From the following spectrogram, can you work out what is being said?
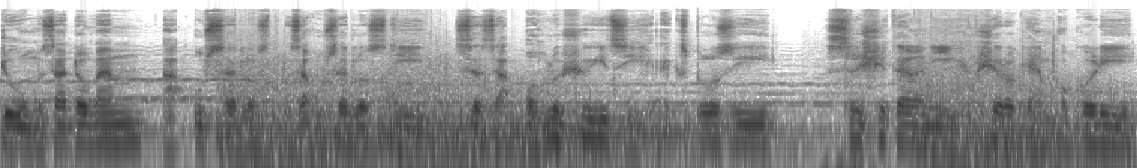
Dům za domem a usedlost za usedlostí se za ohlušujících explozí, slyšitelných v širokém okolí,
